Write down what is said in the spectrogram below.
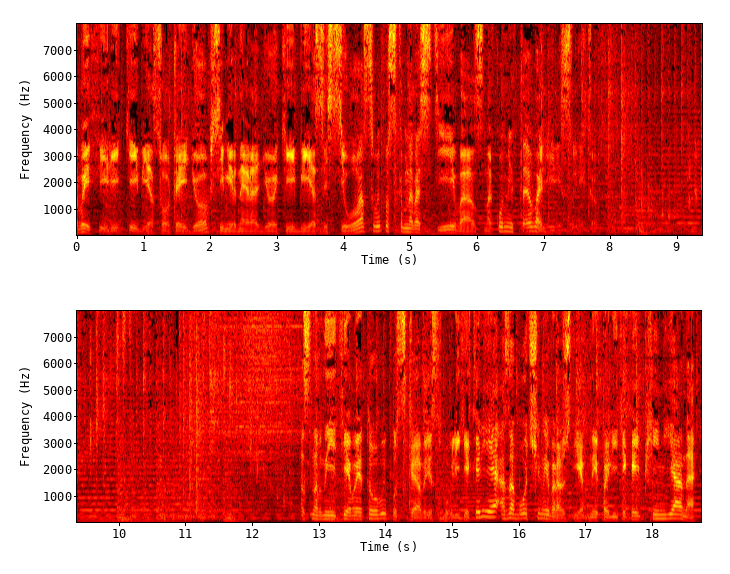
В эфире KBS World Radio, Всемирное радио KBS из Сеула. С выпуском новостей вас знакомит Валерий Суриков. Основные темы этого выпуска в Республике Корея озабочены враждебной политикой Пхеньяна –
